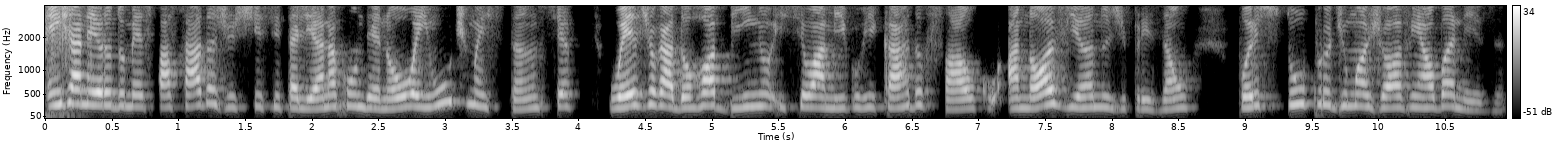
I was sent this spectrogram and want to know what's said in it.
Em janeiro do mês passado, a justiça italiana condenou em última instância o ex-jogador Robinho e seu amigo Ricardo Falco a nove anos de prisão por estupro de uma jovem albanesa.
